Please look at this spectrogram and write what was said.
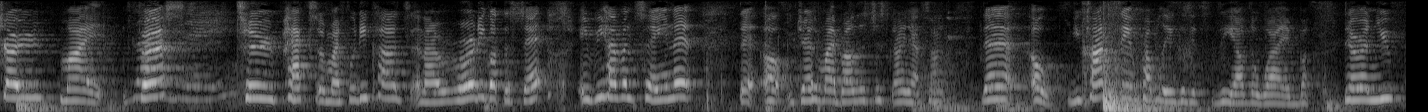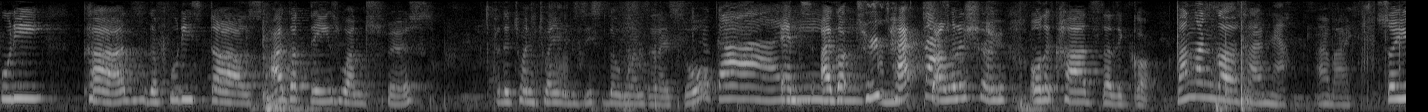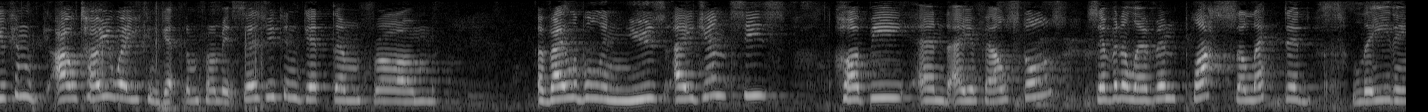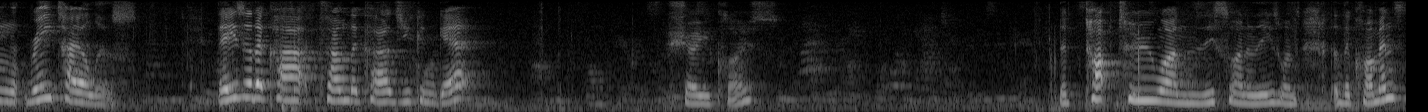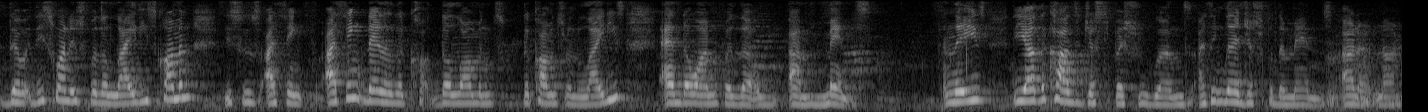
show you my first two packs of my footy cards, and I've already got the set. If you haven't seen it, that oh, just my brother's just going outside. There, oh, you can't see it properly because it's the other way, but there are new footy cards, the footy stars. I got these ones first for the 2020 because this is the ones that I saw. Guys. And I got two packs, so I'm going to show you all the cards that I got. I'm gonna go outside now. Bye bye. So you can, I'll tell you where you can get them from. It says you can get them from available in news agencies, hobby and AFL stores, 7-Eleven, plus selected leading retailers. These are the card, some of the cards you can get. Show you close. The top two ones, this one and these ones, are the commons. The, this one is for the ladies' common. This is, I think, I think they're the the commons, the commons from the ladies, and the one for the um, men's. And these, the other cards are just special ones. I think they're just for the men's. I don't know.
